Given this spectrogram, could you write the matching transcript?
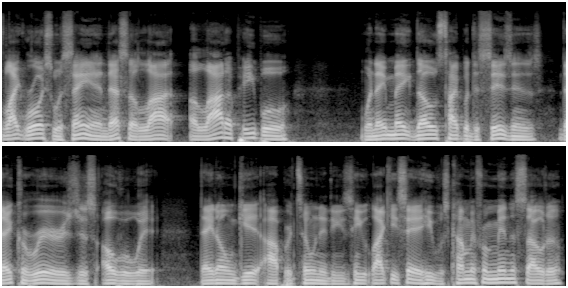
like Royce was saying, that's a lot. A lot of people when they make those type of decisions, their career is just over with. They don't get opportunities. He, like he said, he was coming from Minnesota.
